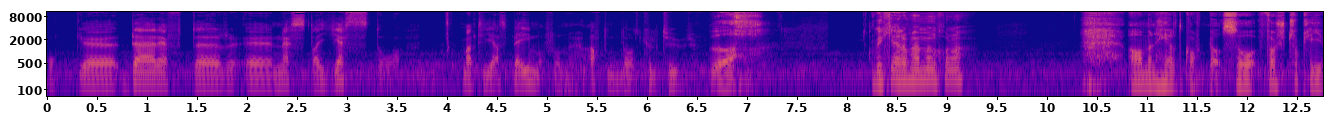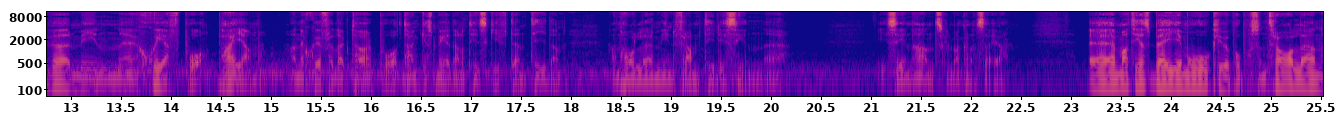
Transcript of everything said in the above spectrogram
Och eh, därefter eh, nästa gäst då Mattias Beijmo från Aftonbladet Kultur. Ugh. Vilka är de här människorna? Ja, men helt kort då. Så först så kliver min eh, chef på, Payam. Han är chefredaktör på Tankesmedjan och tidskriften Tiden. Han håller min framtid i sin, eh, i sin hand skulle man kunna säga. Eh, Mattias Bejemo kliver på på Centralen.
